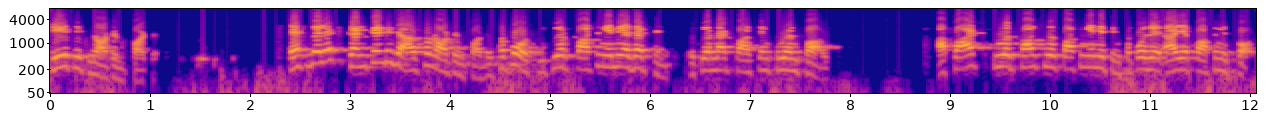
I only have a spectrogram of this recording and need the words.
case is not important. As well as content is also not important. Suppose if you are passing any other thing, if you are not passing true and false, apart true and false, you are passing anything. Suppose I am passing is false.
